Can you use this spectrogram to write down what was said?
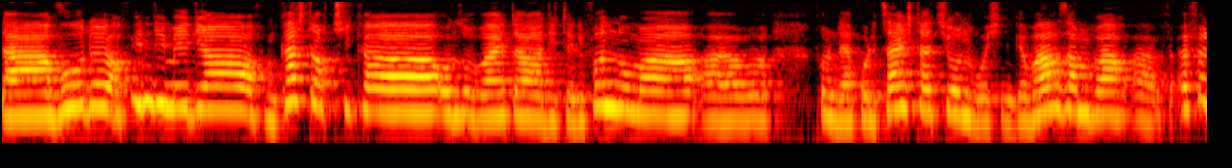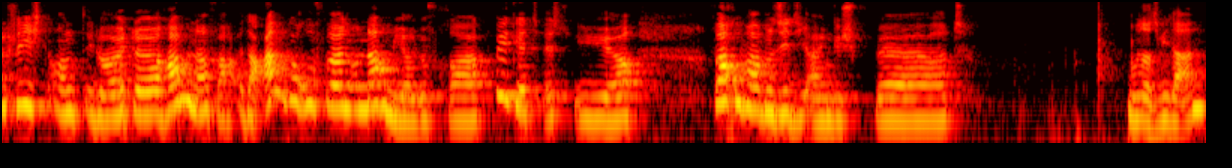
Da wurde auf Indie-Media, auf dem Castor-Ticker und so weiter die Telefonnummer äh, von der Polizeistation, wo ich in Gewahrsam war, äh, veröffentlicht und die Leute haben einfach da angerufen und nach mir gefragt, wie geht es ihr? Warum haben sie die eingesperrt? Muss das wieder an?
